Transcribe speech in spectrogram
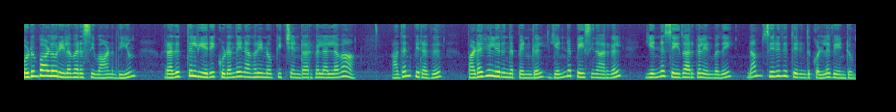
கொடும்பாளூர் இளவரசி வானதியும் ரதத்தில் ஏறி குடந்தை நகரை நோக்கிச் சென்றார்கள் அல்லவா? அதன் பிறகு படகில் இருந்த பெண்கள் என்ன பேசினார்கள் என்ன செய்தார்கள் என்பதை நாம் சிறிது தெரிந்து கொள்ள வேண்டும்.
